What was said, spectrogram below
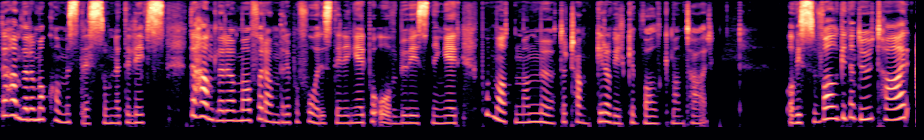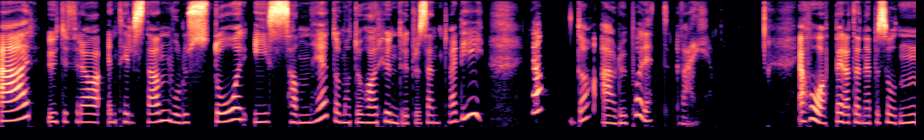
Det handler om å komme stressordene til livs. Det handler om å forandre på forestillinger, på overbevisninger, på måten man møter tanker og hvilke valg man tar. Og hvis valgene du tar er ut ifra en tilstand hvor du står i sannhet om at du har 100% verdi, ja, da er du på rett vei. Jeg håper at denne episoden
